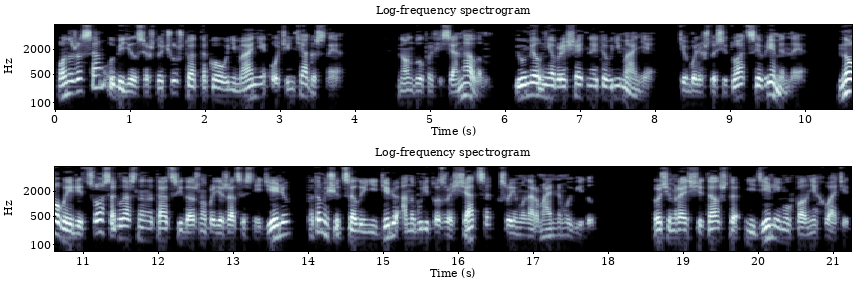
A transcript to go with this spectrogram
Он уже сам убедился, что чувство от такого внимания очень тягостное. но он был профессионалом и умел не обращать на это внимания, тем более что ситуация временная. Новое лицо, согласно аннотации, должно продержаться с неделю, потом еще целую неделю оно будет возвращаться к своему нормальному виду. Впрочем, Райс считал, что недели ему вполне хватит.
